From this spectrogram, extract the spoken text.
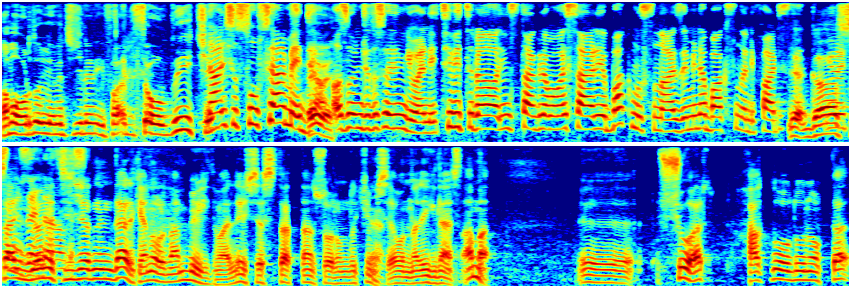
Ama orada yöneticilerin ifadesi olduğu için Yani işte sosyal medya Evet. az önce de söylediğim gibi hani Twitter'a, Instagram'a vesaireye bakmasınlar, zemine baksınlar ifadesi Ya Galatasaray yönetim üzerine almış. yöneticilerinin derken oradan büyük ihtimalle işte stat'tan sorumlu kimse onlar ilgilensin. Ama e, şu var, haklı olduğu nokta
